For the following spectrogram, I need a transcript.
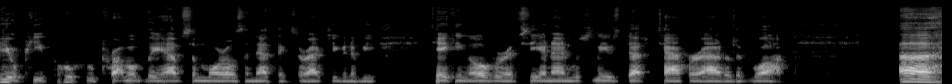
real people who probably have some morals and ethics are actually going to be taking over at CNN, which leaves Jeff Tapper out of the block. Uh,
